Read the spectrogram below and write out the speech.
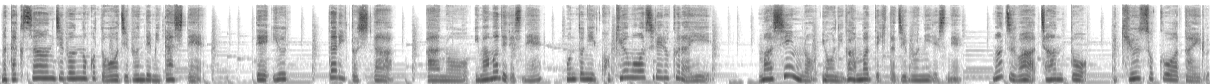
まあ、たくさん自分のことを自分で満たして、で、ゆったりとした、あの、今までですね、本当に呼吸も忘れるくらい、マシンのように頑張ってきた自分にですね、まずはちゃんと休息を与える。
